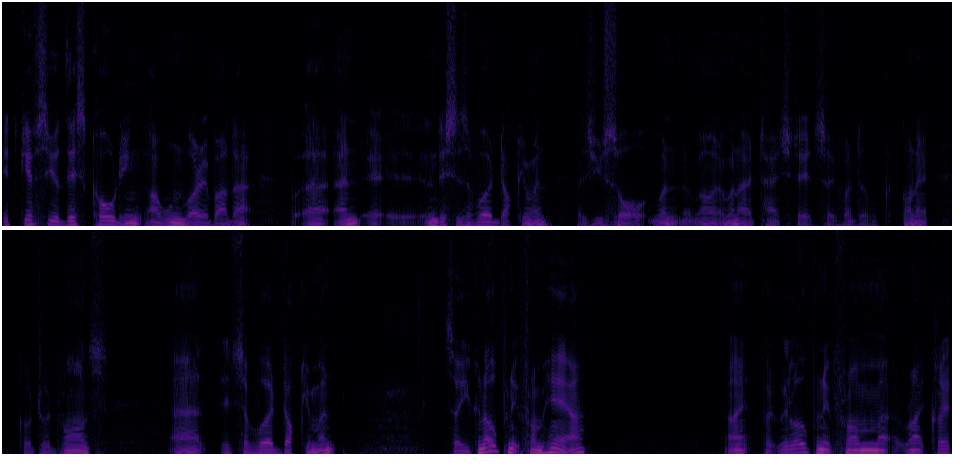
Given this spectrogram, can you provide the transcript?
it gives you this coding. I wouldn't worry about that. But, uh, and uh, and this is a word document as you saw when uh, when I attached it. So if I double click on it go to advanced and it's a Word document. So you can open it from here right? But we'll open it from uh, right click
